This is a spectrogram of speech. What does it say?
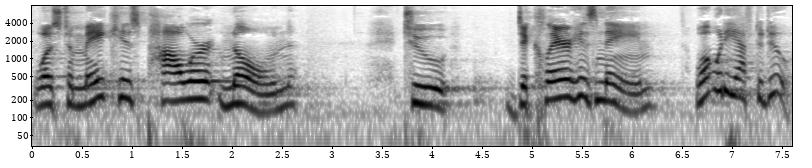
was to make his power known, to declare his name, what would he have to do?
